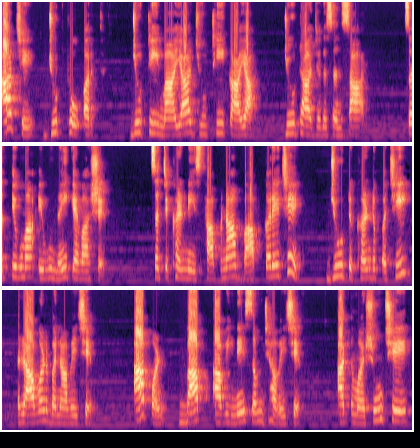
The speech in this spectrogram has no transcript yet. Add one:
આ છે જૂઠો અર્થ. જૂઠી માયા, જૂઠી કાયા, જૂઠા જગ સંસાર. સત્યુગમાં એવું નહીં કહેવાશે. સચખંડની સ્થાપના બાપ કરે છે. જૂઠ ખંડ પછી રાવણ બનાવે છે. આ પણ બાપ આવીને સમજાવે છે. આત્મા શું છે?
